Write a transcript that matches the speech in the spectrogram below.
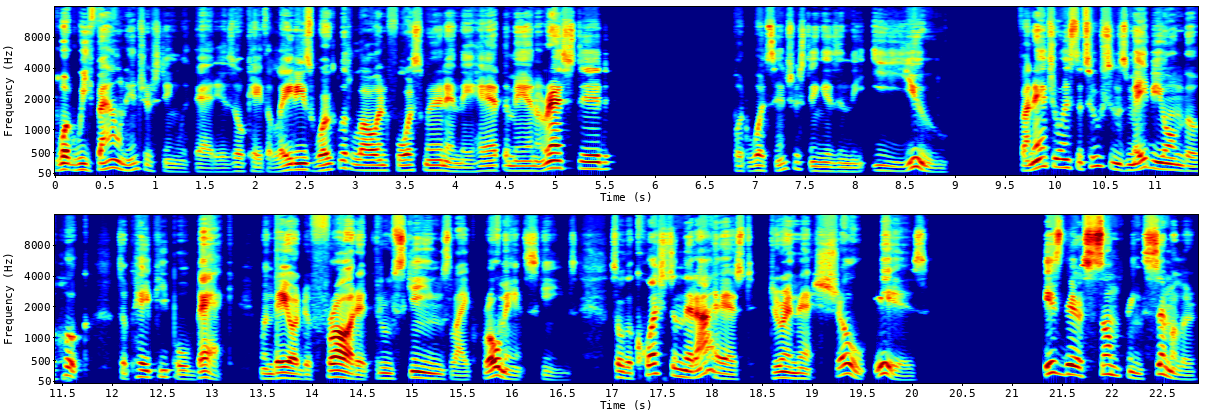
What we found interesting with that is okay, the ladies worked with law enforcement and they had the man arrested. But what's interesting is in the EU, financial institutions may be on the hook to pay people back when they are defrauded through schemes like romance schemes. So the question that I asked during that show is Is there something similar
